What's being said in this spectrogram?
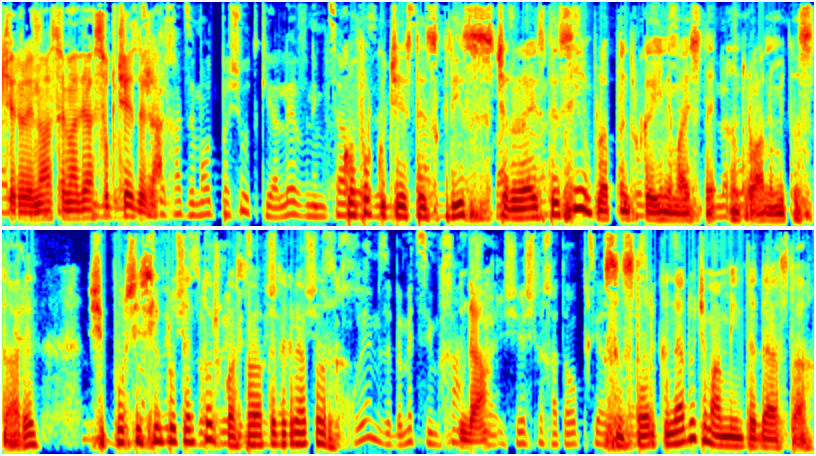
cererile noastre, am avea succes deja. Conform cu ce este scris, cererea este simplă, pentru că inima este într-o anumită stare și pur și simplu te întorci cu asta către Creator. Da. Sunt stări când ne aducem aminte de asta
